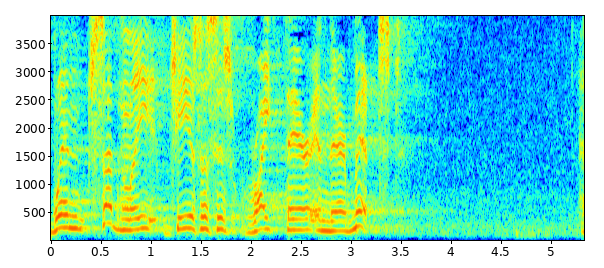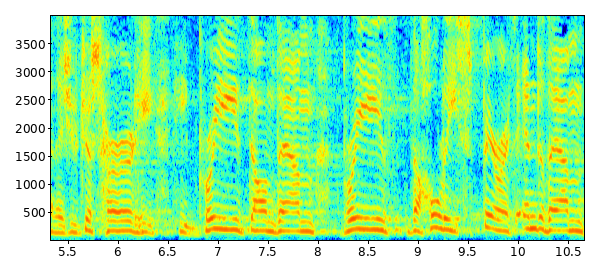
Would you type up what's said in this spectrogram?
when suddenly Jesus is right there in their midst. And as you just heard, he, he breathed on them, breathed the Holy Spirit into them.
